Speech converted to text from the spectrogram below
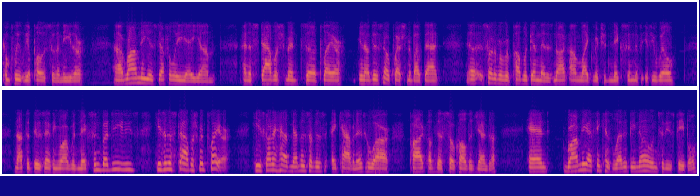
completely opposed to them either. Uh, Romney is definitely a um, an establishment uh, player. You know, there's no question about that. Uh, sort of a Republican that is not unlike Richard Nixon, if, if you will. Not that there's anything wrong with Nixon, but he's he's an establishment player. He's going to have members of his cabinet who are part of this so-called agenda, and Romney, I think, has let it be known to these people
